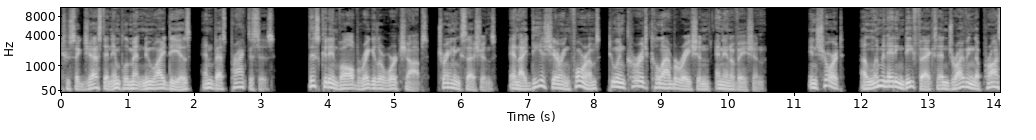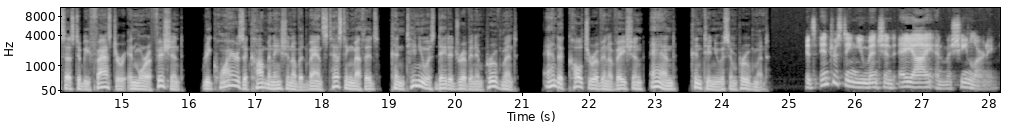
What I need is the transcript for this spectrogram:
to suggest and implement new ideas and best practices. This could involve regular workshops, training sessions, and idea sharing forums to encourage collaboration and innovation. In short, eliminating defects and driving the process to be faster and more efficient requires a combination of advanced testing methods, continuous data driven improvement, and a culture of innovation and continuous improvement. It's interesting you mentioned AI and machine learning.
